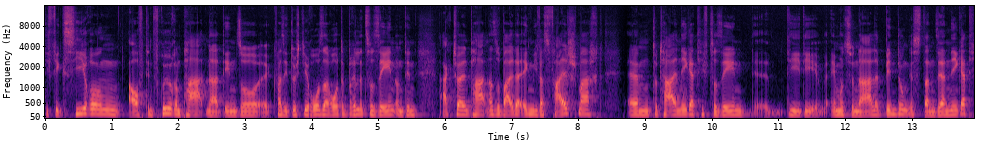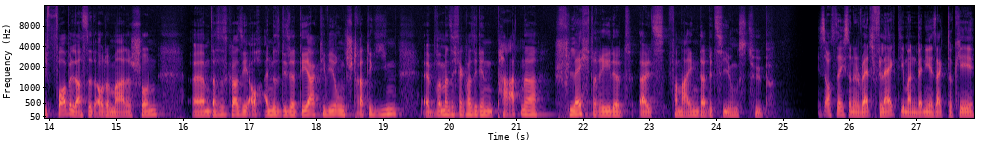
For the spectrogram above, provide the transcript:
die Fixierung auf den früheren Partner, den so äh, quasi durch die rosarote Brille zu sehen und den aktuellen Partner, sobald er irgendwie was falsch macht, ähm, total negativ zu sehen. Äh, die, die emotionale Bindung ist dann sehr negativ vorbelastet automatisch schon. Ähm, das ist quasi auch eine dieser Deaktivierungsstrategien, äh, wenn man sich dann quasi den Partner schlecht redet als vermeidender Beziehungstyp ist auch tatsächlich so eine Red Flag, die man, wenn ihr sagt, okay,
